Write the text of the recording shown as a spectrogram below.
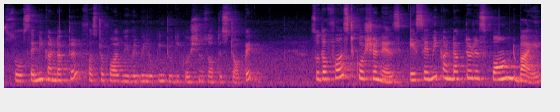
So semiconductor first of all we will be looking to the questions of this topic. So the first question is a semiconductor is formed by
